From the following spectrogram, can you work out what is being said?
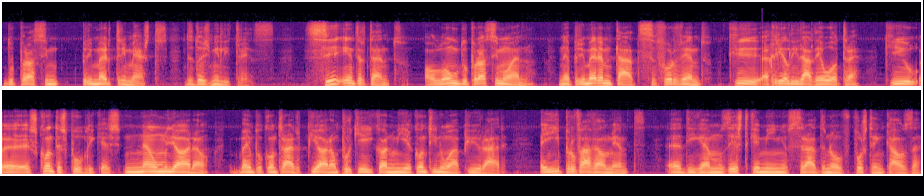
do próximo primeiro trimestre de 2013. Se, entretanto, ao longo do próximo ano, na primeira metade, se for vendo que a realidade é outra, que uh, as contas públicas não melhoram, bem pelo contrário, pioram porque a economia continua a piorar, aí provavelmente, uh, digamos, este caminho será de novo posto em causa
